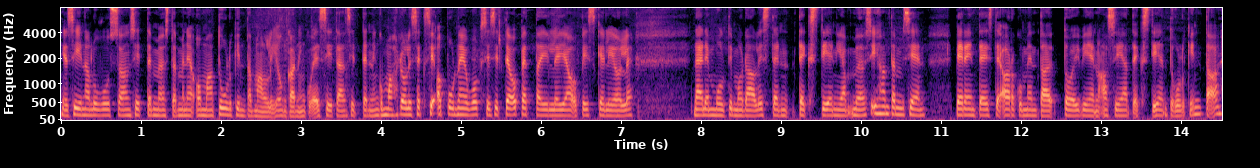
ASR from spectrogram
Ja siinä luvussa on sitten myös tämmöinen oma tulkintamalli, jonka niin kuin esitän sitten niin kuin mahdolliseksi apuneuvoksi sitten opettajille ja opiskelijoille näiden multimodaalisten tekstien ja myös ihan tämmöisien perinteisten argumentoivien asiatekstien tulkintaan.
